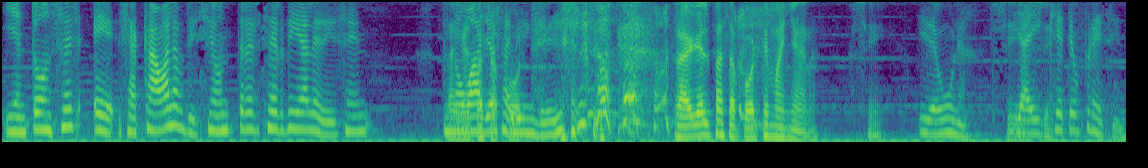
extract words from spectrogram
Y entonces eh, se acaba la audición, tercer día le dicen, Traiga no el vayas al pasaporte". English. Sí. Traiga el pasaporte mañana. Y de una. Sí, ¿Y ahí sí. qué te ofrecen?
